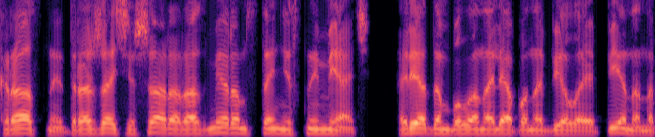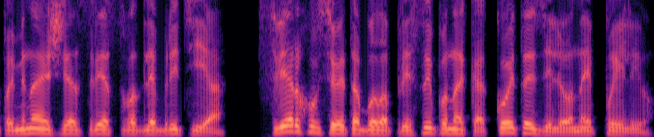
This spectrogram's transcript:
Красный, дрожащий шар размером с теннисный мяч. Рядом была наляпана белая пена, напоминающая средство для бритья. Сверху все это было присыпано какой-то зеленой пылью.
